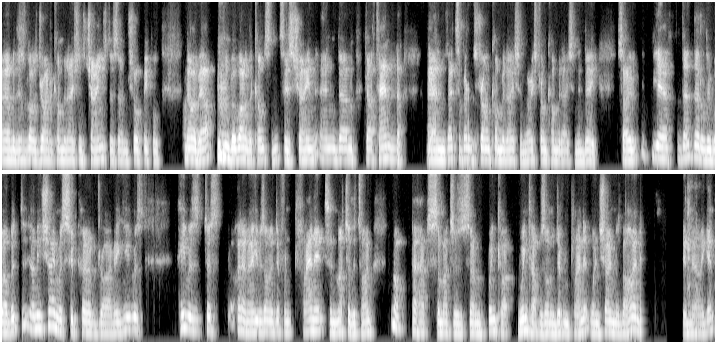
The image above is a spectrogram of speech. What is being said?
Um, there's a lot of driver combinations changed, as I'm sure people know about. but one of the constants is Shane and um. Yeah. and that's a very strong combination, very strong combination indeed. So yeah, that that'll do well. But I mean, Shane was superb driving. He was he was just I don't know. He was on a different planet, and much of the time, not perhaps so much as um. Whincup was on a different planet when Shane was behind him now and again.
